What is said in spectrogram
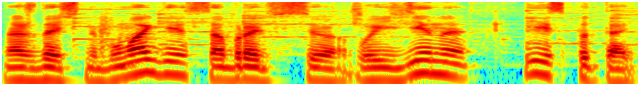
наждачной бумаги, собрать все воедино и испытать.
